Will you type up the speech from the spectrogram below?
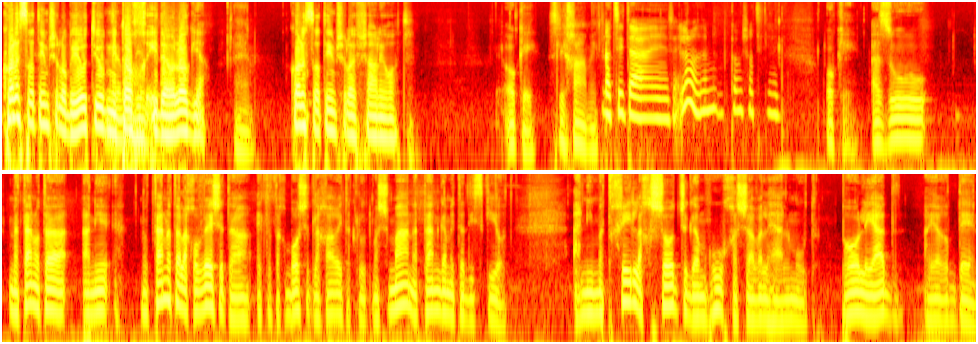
כל הסרטים שלו ביוטיוב מתוך. אידיאולוגיה. כן, כל הסרטים שלו אפשר לראות. אוקיי, סליחה עמית. רצית... אה, זה- לא, זה כל מה שרציתי להגיד. אוקיי, אז הוא נתן אותה, אני, נתן אותה לחובש את, ה, את התחבושת לאחר ההיתקלות, משמע נתן גם את הדיסקיות. אני מתחיל לחשוד שגם הוא חשב על היעלמות, פה ליד הירדן,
